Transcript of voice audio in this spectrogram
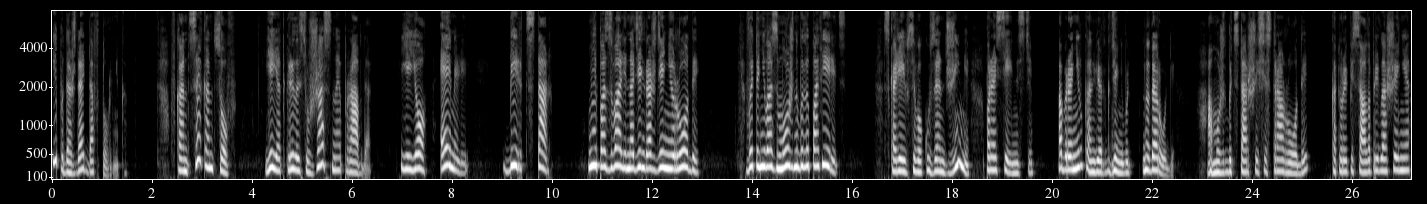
и подождать до вторника. В конце концов, ей открылась ужасная правда. Ее, Эмили, Бирд Стар, не позвали на день рождения Роды. В это невозможно было поверить. Скорее всего, кузен Джимми по рассеянности обронил конверт где-нибудь на дороге. А может быть, старшая сестра Роды, которая писала приглашение,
